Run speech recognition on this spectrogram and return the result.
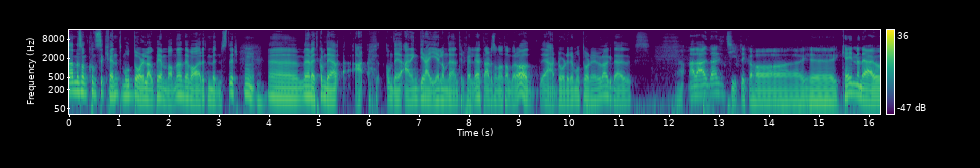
nei, men sånn konsekvent mot dårlig lag på hjemmebane, det var et mønster. Mm. Uh, men jeg vet ikke om det er, om det er en greie, eller om det er en tilfeldighet. Er det sånn at han bare Å, det er dårligere mot dårligere lag? Det er ja. Nei, det er, det er kjipt å ikke ha uh, Kane, men det er jo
